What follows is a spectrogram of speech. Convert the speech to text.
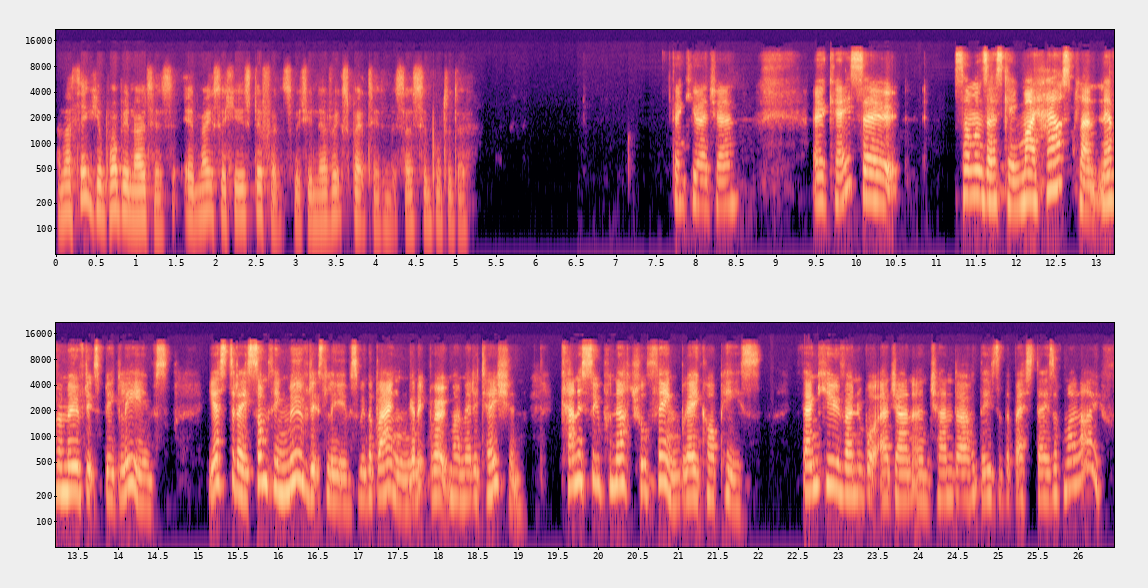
And I think you'll probably notice it makes a huge difference, which you never expected, and it's so simple to do. Thank you, Ajahn. Okay, so someone's asking, my house plant never moved its big leaves. Yesterday, something moved its leaves with a bang and it broke my meditation. Can a supernatural thing break our peace? Thank you, Venerable Ajahn and Canda. These are the best days of my life.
